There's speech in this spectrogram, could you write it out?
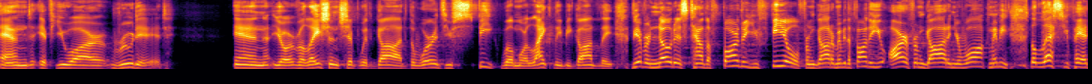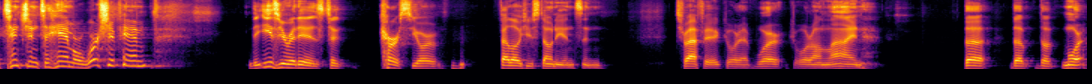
And if you are rooted in your relationship with God, the words you speak will more likely be godly. Have you ever noticed how the farther you feel from God, or maybe the farther you are from God in your walk, maybe the less you pay attention to Him or worship Him? The easier it is to curse your fellow Houstonians in traffic or at work or online. the, the, the more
